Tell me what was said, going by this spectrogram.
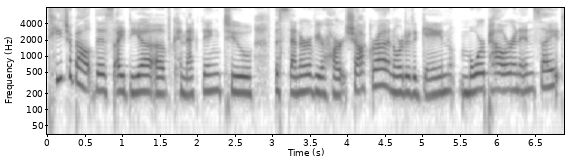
teach about this idea of connecting to the center of your heart chakra in order to gain more power and insight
